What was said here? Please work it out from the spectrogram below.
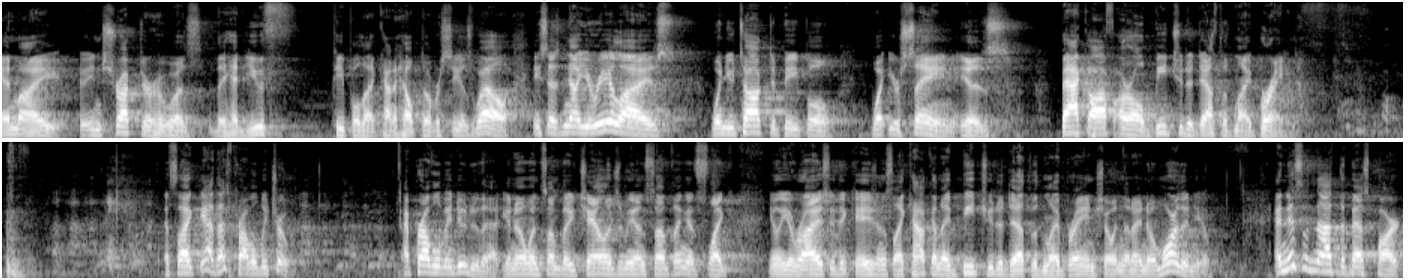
And my instructor, who was, they had youth people that kind of helped oversee as well. He says, Now you realize when you talk to people, what you're saying is, back off or I'll beat you to death with my brain. it's like, yeah, that's probably true. I probably do do that. You know, when somebody challenges me on something, it's like, you know, you rise to the occasion. It's like, how can I beat you to death with my brain, showing that I know more than you? And this is not the best part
